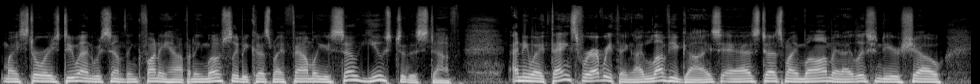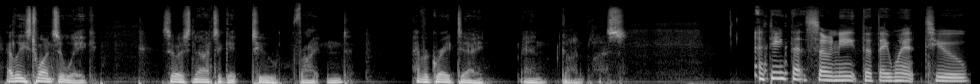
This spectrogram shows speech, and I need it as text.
my stories do end with something funny happening, mostly because my family is so used to this stuff. Anyway, thanks for everything. I love you guys, as does my mom, and I listen to your show at least once a week, so as not to get too frightened. Have a great day, and God bless. I think that's so neat that they went to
